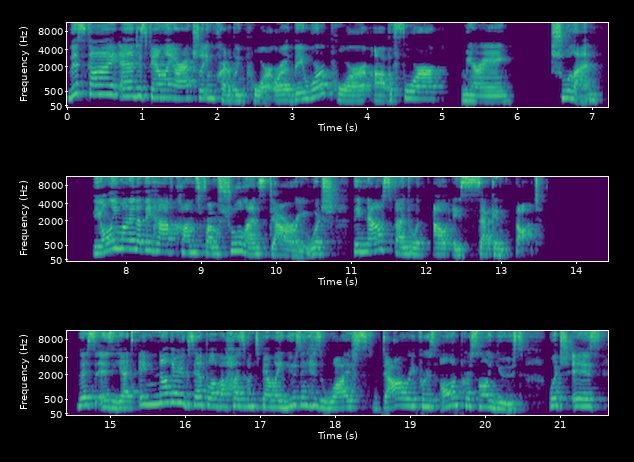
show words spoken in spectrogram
This guy and his family are actually incredibly poor, or they were poor uh, before marrying Shulan. The only money that they have comes from Shulan's dowry, which they now spend without a second thought. This is yet another example of a husband's family using his wife's dowry for his own personal use, which is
